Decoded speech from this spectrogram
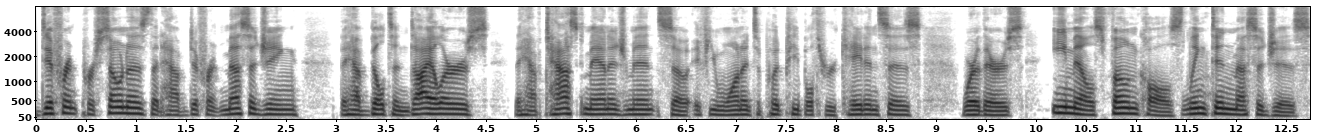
different personas that have different messaging. They have built in dialers, they have task management. So if you wanted to put people through cadences where there's emails, phone calls, LinkedIn messages,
